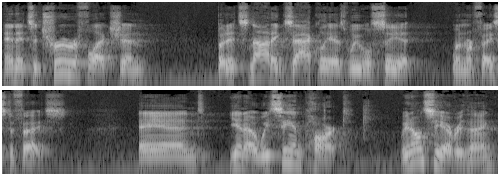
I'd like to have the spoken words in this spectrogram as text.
and it's a true reflection, but it's not exactly as we will see it when we're face to face. And, you know, we see in part. We don't see everything,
